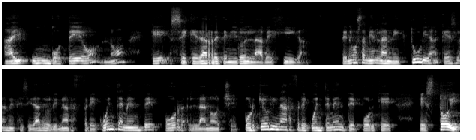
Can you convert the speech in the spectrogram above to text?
hay un goteo ¿no? que se queda retenido en la vejiga. Tenemos también la nicturia, que es la necesidad de orinar frecuentemente por la noche. ¿Por qué orinar frecuentemente? Porque estoy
